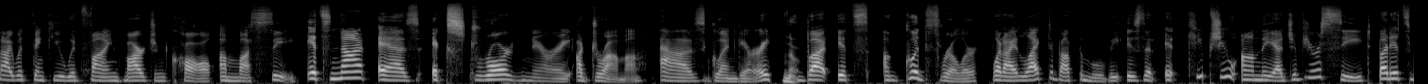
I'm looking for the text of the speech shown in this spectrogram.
I would think you would find Margin Call a must see. It's not as extraordinary a drama as Glengarry, No. but it's a good thriller. What I liked about the movie is that it keeps you on the edge of your seat, but it's a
